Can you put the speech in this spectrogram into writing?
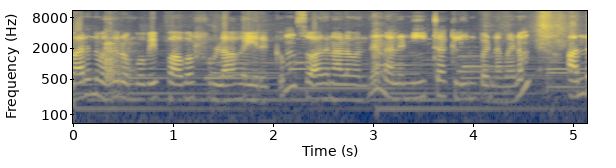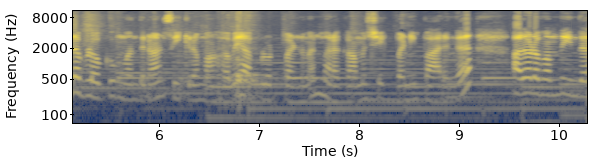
மருந்து வந்து ரொம்பவே பவர்ஃபுல்லாக இருக்கும். ஸோ அதனால் வந்து நல்லா நீட்டாக க்ளீன் பண்ண வேணும். அந்த வ்ளாக்கும் வந்து நான் சீக்கிரமாகவே அப்லோட் பண்ணுவேன். மறக்காமல் செக் பண்ணி பாருங்கள் அதோட வந்து இந்த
